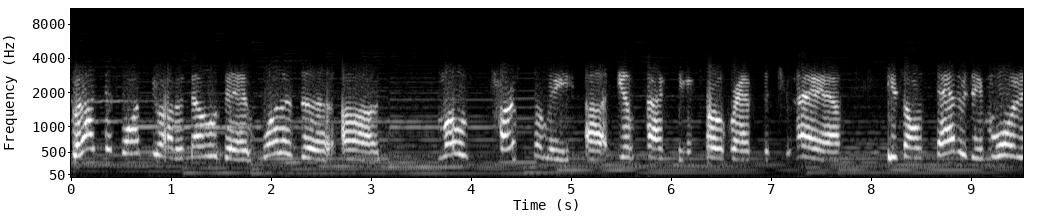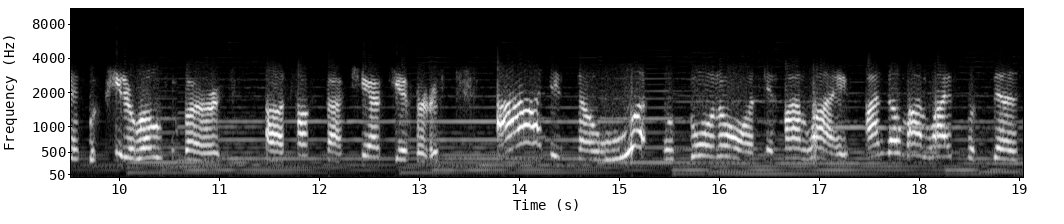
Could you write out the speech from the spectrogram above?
But I just want you all to know that one of the uh, most personally uh, impacting programs that you have is on Saturday mornings with Peter Rosenberger, uh, talks about caregivers. I didn't know what was going on in my life. I know my life was just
